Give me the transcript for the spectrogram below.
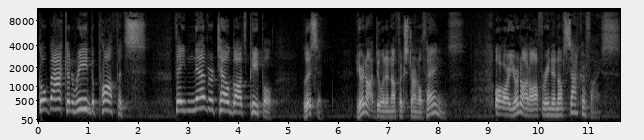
Go back and read the prophets. They never tell God's people, listen, you're not doing enough external things, or you're not offering enough sacrifice.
